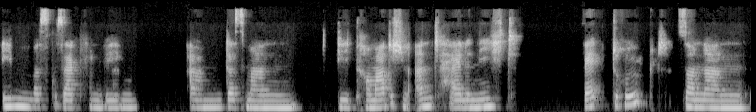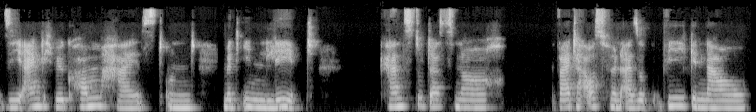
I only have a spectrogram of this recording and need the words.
eben was gesagt von wegen, ähm, dass man die traumatischen Anteile nicht wegdrückt, sondern sie eigentlich willkommen heißt und mit ihnen lebt. Kannst du das noch weiter ausführen? Also wie genau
